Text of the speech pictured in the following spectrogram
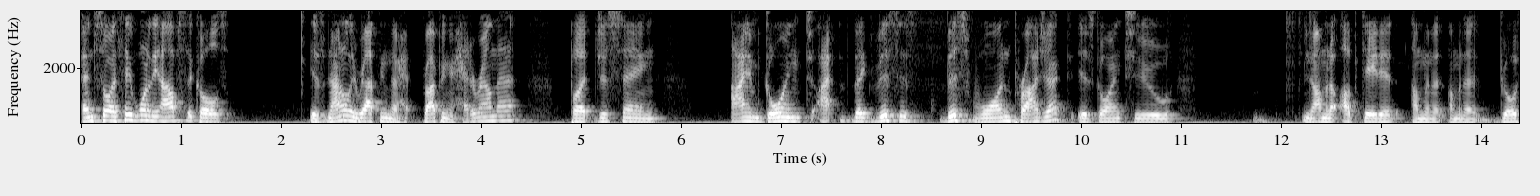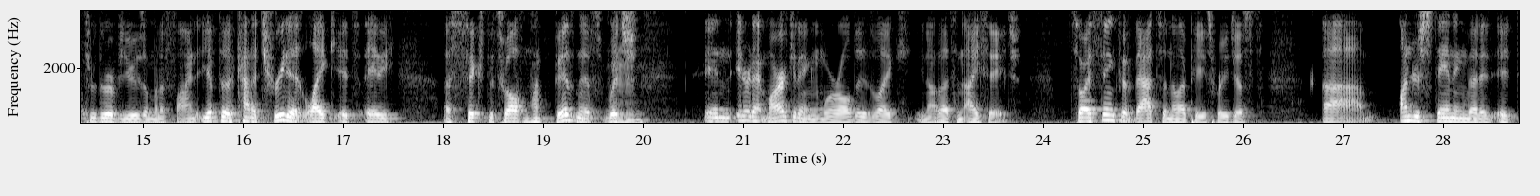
And so I think one of the obstacles is not only wrapping their wrapping your head around that, but just saying, I'm going to I, like this is this one project is going to you know, I'm going to update it. I'm going to I'm going to go through the reviews. I'm going to find it. You have to kind of treat it like it's a a 6 to 12 month business, which Mhm. in internet marketing world is like, you know, that's an ice age. So I think that that's another piece where you just um, understanding that it, it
